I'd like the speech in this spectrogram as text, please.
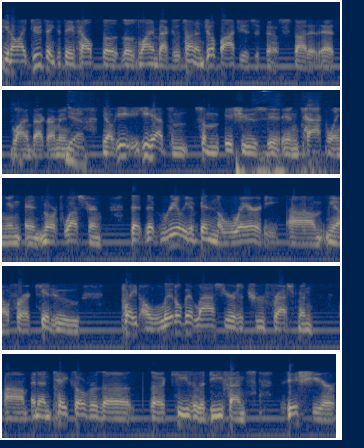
you know, I do think that they've helped those, those linebackers a ton. And Joe Bachie has just been a stud at, at linebacker. I mean, yeah. you know, he he had some some issues in, in tackling in, in Northwestern that that really have been the rarity. Um, you know, for a kid who played a little bit last year as a true freshman um, and then takes over the the keys of the defense this year.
